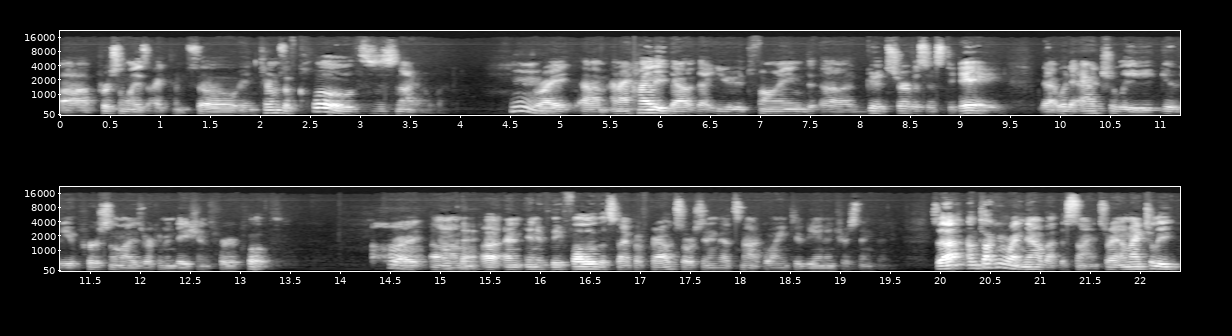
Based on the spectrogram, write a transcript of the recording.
uh, personalized items. So, in terms of clothes, this is not going to work, hmm. right? Um, and I highly doubt that you would find uh, good services today that would actually give you personalized recommendations for your clothes. Huh, right. Um, okay. uh, and, and if they follow this type of crowdsourcing, that's not going to be an interesting thing. So that, I'm talking right now about the science, right? I'm actually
